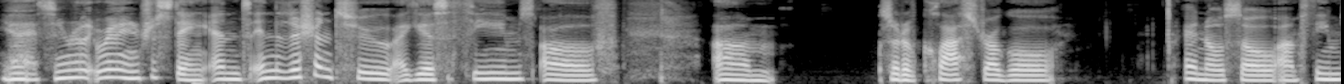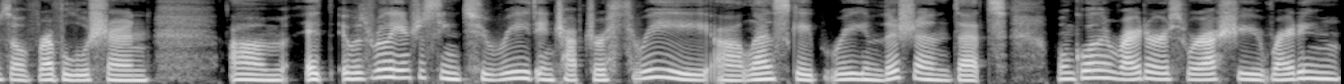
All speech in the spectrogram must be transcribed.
Yeah, it's really really interesting. And in addition to, I guess, themes of um, sort of class struggle and also um, themes of revolution, um, it, it was really interesting to read in chapter three, uh, Landscape Re-envisioned, that Mongolian writers were actually writing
